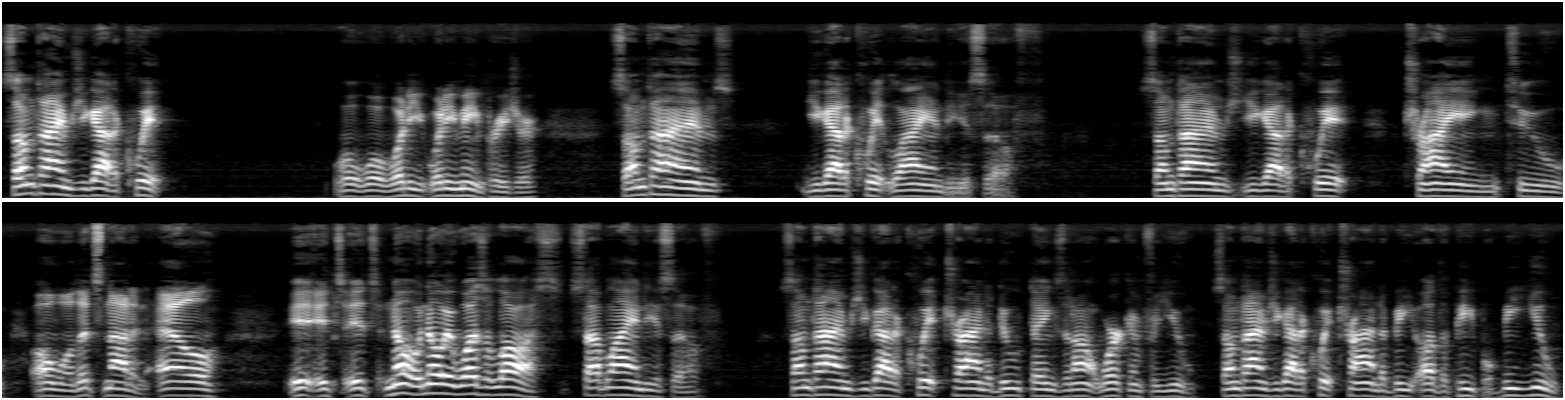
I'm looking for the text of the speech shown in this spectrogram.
Sometimes you got to quit. Well, well, what do you what do you mean, preacher? Sometimes you got to quit lying to yourself. Sometimes you got to quit trying to, oh, well, that's not an L. It, it's, it's, no, no, it was a loss. Stop lying to yourself. Sometimes you got to quit trying to do things that aren't working for you. Sometimes you got to quit trying to be other people. Be you.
